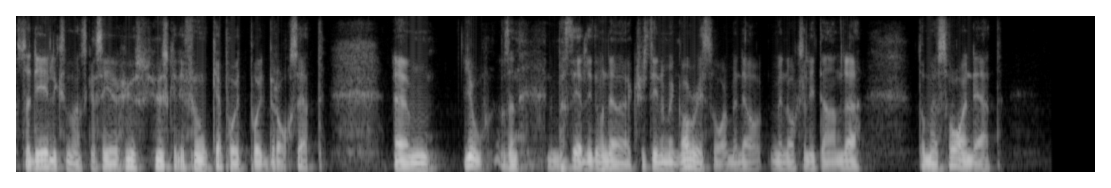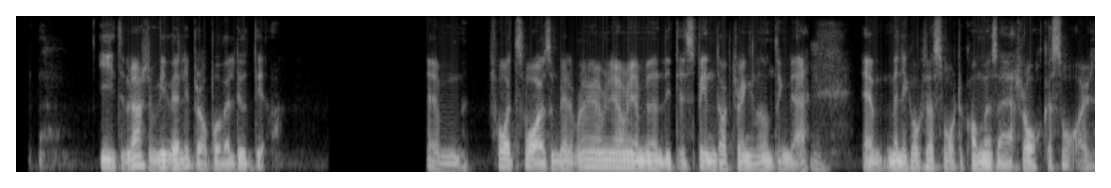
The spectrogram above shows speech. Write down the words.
Så det är liksom man ska se hur, hur ska det funka på ett, på ett bra sätt. Um, jo, och sen baserat lite på det Christina Montgomerys svar, men, det, men också lite andra. De här svaren det är att IT-branschen, vi är väldigt bra på att vara luddiga um, få ett svar som blir det lite spin doctoring eller någonting där. Mm. Um, men det kan också vara svårt att komma med så här raka svar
